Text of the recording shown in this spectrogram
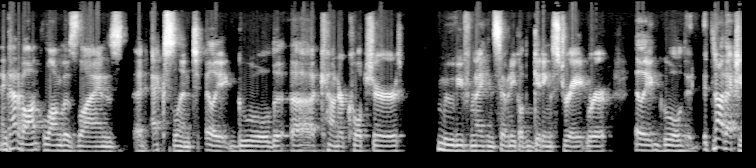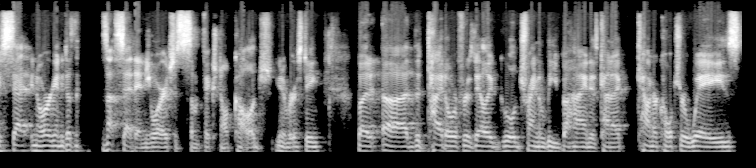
and kind of on, along those lines, an excellent Elliott Gould uh, counterculture movie from 1970 called Getting Straight, where Elliott Gould, it's not actually set in Oregon. It doesn't, it's not set anywhere. It's just some fictional college university but uh, the title refers to Elliott Gould trying to leave behind his kind of counterculture ways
